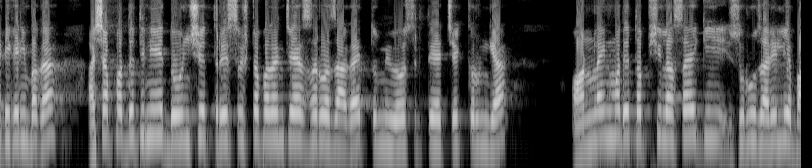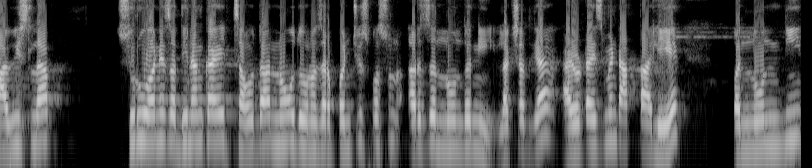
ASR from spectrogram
ठिकाणी बघा अशा पद्धतीने दोनशे त्रेसष्ट पदांच्या या सर्व जागा आहेत तुम्ही व्यवस्थित चेक करून घ्या. ऑनलाईन मध्ये तपशील असा आहे की सुरू झालेली आहे बावीसला सुरू होण्याचा दिनांक आहे चौदा नऊ दोन हजार पंचवीसपासून अर्ज नोंदणी. लक्षात घ्या ऍडव्हर्टाइजमेंट आता आली आहे पण नोंदणी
